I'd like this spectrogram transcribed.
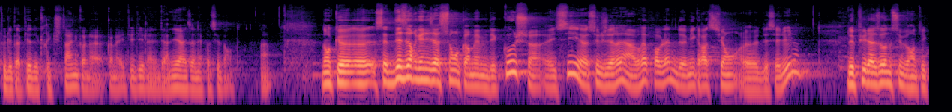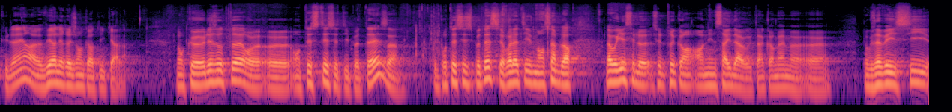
tous les papiers de Kriegstein qu'on a, étudiés l'année dernière et les années précédentes. Hein. Donc cette désorganisation quand même des couches, ici, suggérait un vrai problème de migration des cellules depuis la zone subventriculaire vers les régions corticales. Donc euh, les auteurs euh, euh, ont testé cette hypothèse. Et pour tester cette hypothèse, c'est relativement simple. Là, vous voyez, c'est le, truc en, inside-out, hein, quand même. donc vous avez ici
